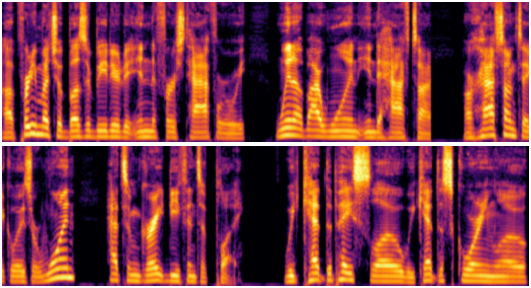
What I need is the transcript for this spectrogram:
uh, pretty much a buzzer beater to end the first half where we went up by one into halftime. Our halftime takeaways were one, had some great defensive play. We kept the pace slow, we kept the scoring low,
